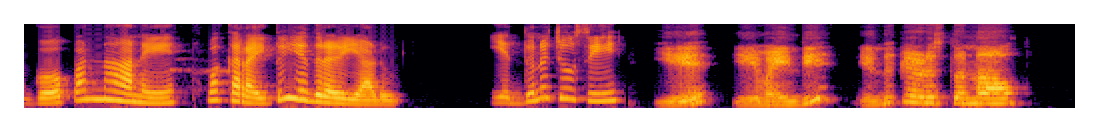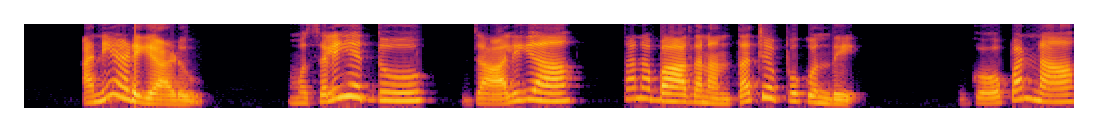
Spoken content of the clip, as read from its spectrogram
గోపన్న అనే ఒక రైతు ఎదురయ్యాడు. ఎద్దును చూసి ఏ ఏమైంది? ఎందుకు ఏడుస్తున్నావు? అని అడిగాడు. ముసలి ఎద్దు జాలిగా తన బాధనంతా చెప్పుకుంది. గోపన్న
